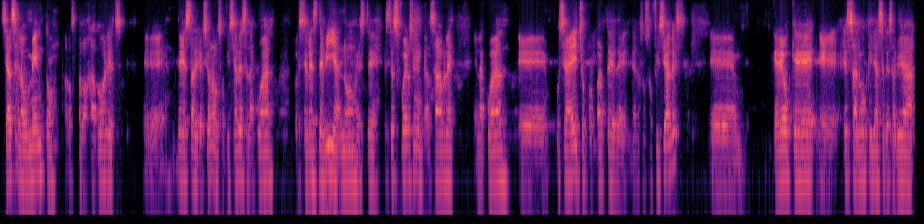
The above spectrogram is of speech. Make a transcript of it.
se hace el aumento a los trabajadores eh, de esta dirección, a los oficiales, en la cual pues se les debía, ¿no? Este, este esfuerzo incansable en la cual eh, pues se ha hecho por parte de, de nuestros oficiales. Eh, creo que eh, es algo que ya se les había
